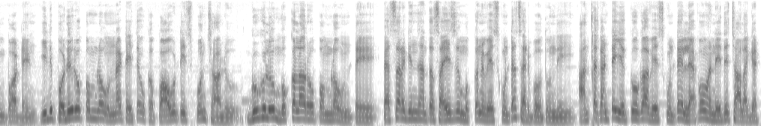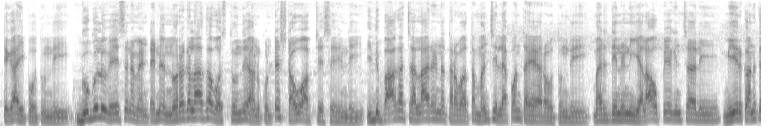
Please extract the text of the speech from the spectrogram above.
ఇంపార్టెంట్. ఇది పొడి రూపంలో ఉన్నట్టయితే ఒక పావు టీ స్పూన్ చాలు. గుగులు ముక్కల రూపంలో ఉంటే పెసర గింజంత సైజు ముక్కను వేసుకుంటే సరిపోతుంది. అంతకంటే ఎక్కువగా వేసుకుంటే లెపం అనేది చాలా గట్టిగా అయిపోతుంది. గుగులు వేసిన వెంటనే నురగలాగా వస్తుంది అనుకుంటే స్టవ్ ఆఫ్ చేసేయండి. ఇది బాగా చల్లారిన తర్వాత మంచి లెపం తయారవుతుంది. మరి దీనిని ఎలా ఉపయోగించాలి? మీరు కనుక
